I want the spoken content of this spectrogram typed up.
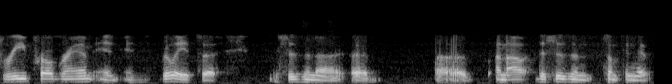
free program, and, and really it's a this isn't a, a, a an, this isn't something that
